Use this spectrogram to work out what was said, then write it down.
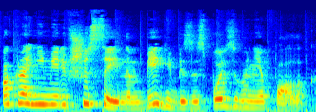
По крайней мере в шоссейном беге без использования палок.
